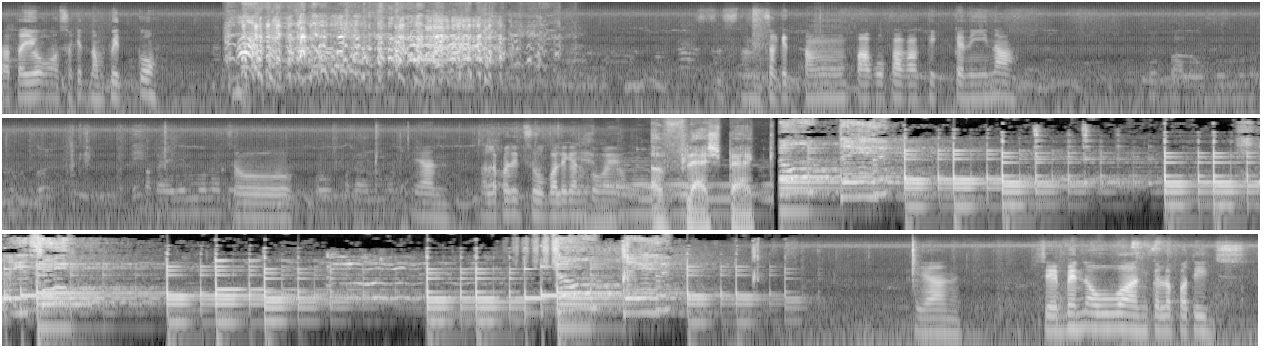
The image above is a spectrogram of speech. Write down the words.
tatayo. Ang sakit ng pit ko. Ang sakit ng pa ko kakakik kanina. So, yan. Malapatid. So, balikan ko kayo. A flashback. Yan. 701 kalapatids.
